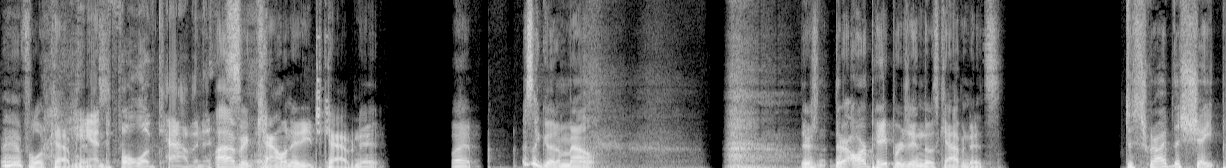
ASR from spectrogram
a handful of cabinets. Handful of cabinets. I haven't counted each cabinet, but it's a good amount. There's there are papers in those cabinets. Describe the shape.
